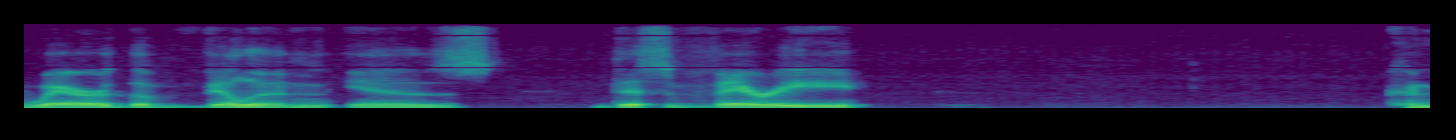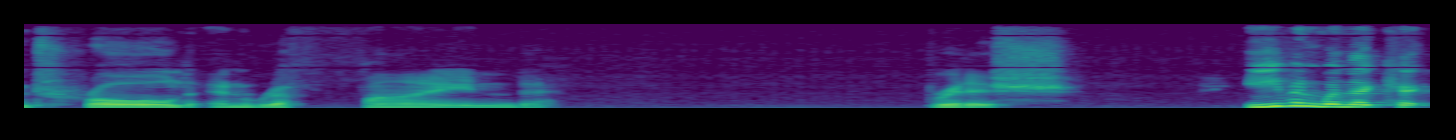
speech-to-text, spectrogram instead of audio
where the villain is this very controlled and refined British, even when that ca-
